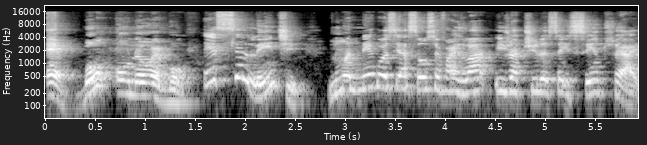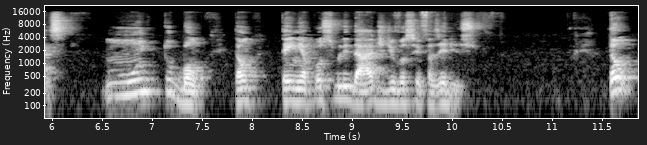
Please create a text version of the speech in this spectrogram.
É bom ou não é bom? Excelente! Numa negociação você faz lá e já tira 600 reais. Muito bom. Então, tem a possibilidade de você fazer isso. Então,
